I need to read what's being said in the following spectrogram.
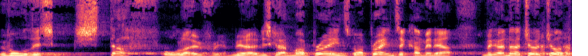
with all this stuff all over him, you know, and he's going, my brains, my brains are coming out. And we go, no, John, John,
